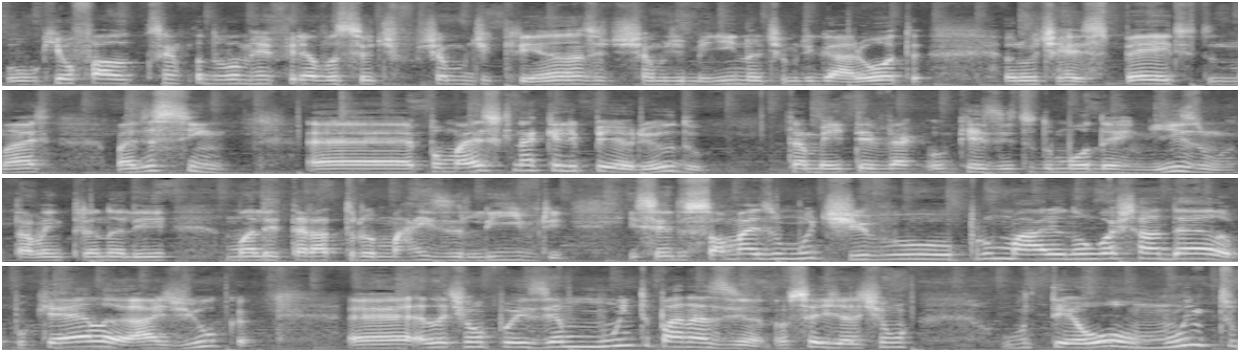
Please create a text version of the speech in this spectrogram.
o que eu falo sempre quando vou me referir a você, eu te chamo de criança, eu te chamo de menina, eu te chamo de garota, eu não te respeito e tudo mais. Mas assim, é, por mais que naquele período também teve o quesito do modernismo, tava entrando ali uma literatura mais livre e sendo só mais um motivo pro Mario não gostar dela, porque ela, a Gilca, é, ela tinha uma poesia muito parnasiana, ou seja, ela tinha um, um teor muito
